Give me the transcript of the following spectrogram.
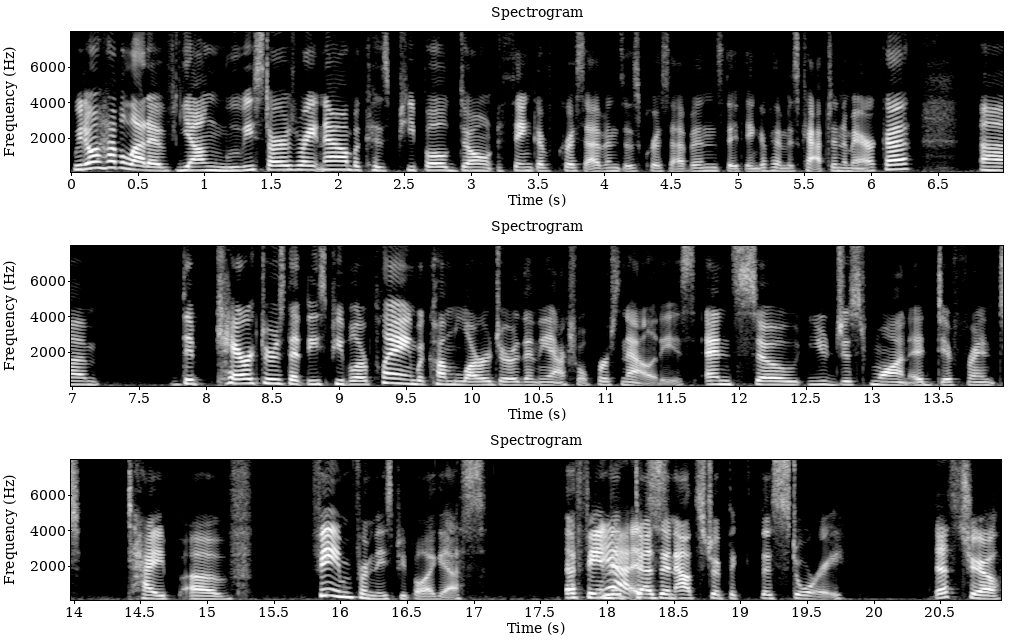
We don't have a lot of young movie stars right now because people don't think of Chris Evans as Chris Evans. They think of him as Captain America. Um, the characters that these people are playing become larger than the actual personalities, and so you just want a different type of fame from these people, I guess a fame Yeah, that doesn't outstrip the, the story. That's true.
